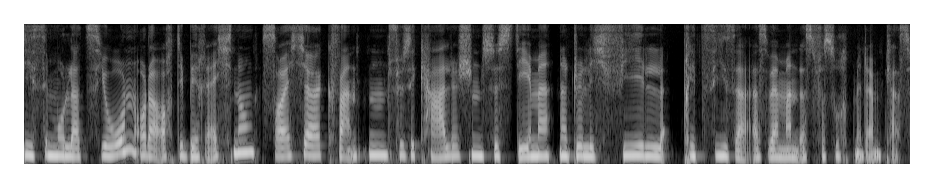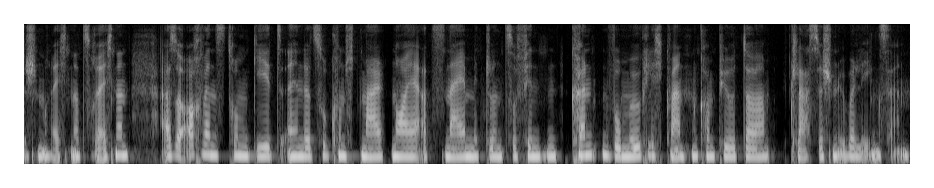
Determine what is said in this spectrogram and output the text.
die Simulation oder auch die Berechnung solcher Quanten quantenphysikalischen Systeme natürlich viel präziser, als wenn man das versucht mit einem klassischen Rechner zu rechnen. Also auch wenn es darum geht, in der Zukunft mal neue Arzneimittel zu finden, könnten womöglich Quantencomputer klassischen überlegen sein.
